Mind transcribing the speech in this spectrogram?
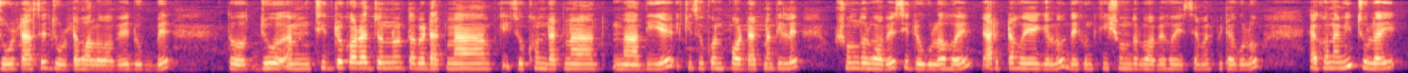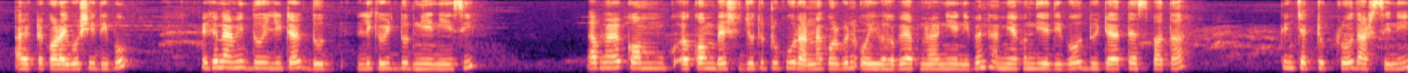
ঝোলটা আছে, ঝোলটা ভালোভাবে ঢুকবে। তো ছিদ্র করার জন্য তবে ডাকনা কিছুক্ষণ ডাকনা না দিয়ে কিছুক্ষণ পর ডাকনা দিলে সুন্দরভাবে ছিদ্রগুলো হয়ে। আরেকটা হয়ে গেল, দেখুন কি সুন্দরভাবে হয়েছে আমার পিঠাগুলো। এখন আমি চুলায় আরেকটা কড়াই বসিয়ে দিব। এখানে আমি দুই লিটার দুধ লিকুইড দুধ নিয়ে নিয়েছি। আপনারা কম কম বেশ যতটুকু রান্না করবেন ওইভাবে আপনারা নিয়ে নেবেন। আমি এখন দিয়ে দিব দুইটা তেজপাতা, তিন চার টুকরো দারচিনি,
